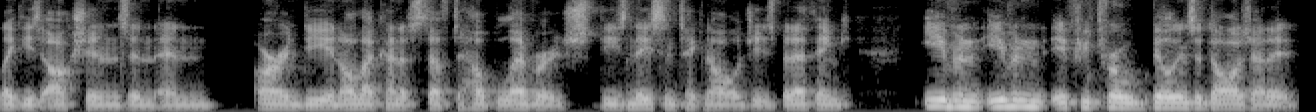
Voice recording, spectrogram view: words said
like these auctions and, and R&D and all that kind of stuff to help leverage these nascent technologies. But I think even even if you throw billions of dollars at it,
